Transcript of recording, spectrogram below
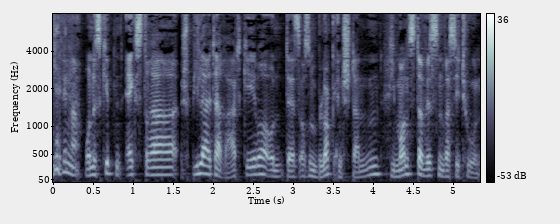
Ja, genau. Und es gibt einen extra Spielleiter-Ratgeber und der ist aus dem Blog entstanden. Die Monster wissen, was sie tun.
